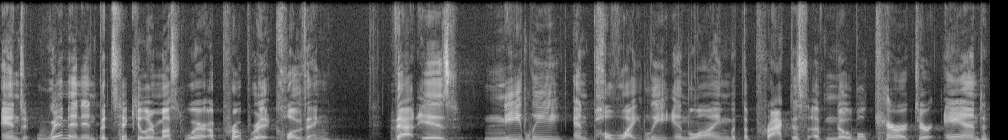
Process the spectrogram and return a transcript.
And women in particular must wear appropriate clothing that is neatly and politely in line with the practice of noble character and,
